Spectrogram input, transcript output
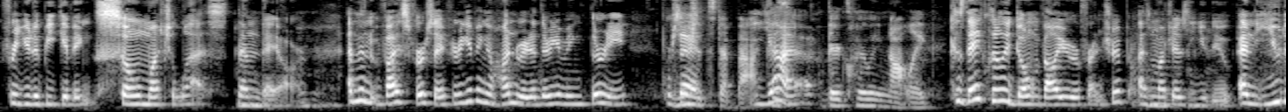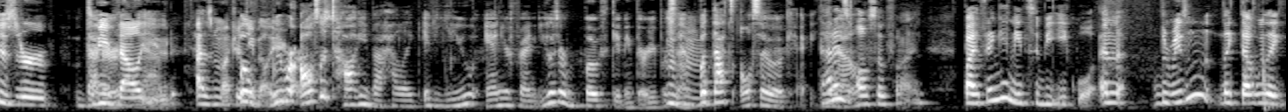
for you to be giving so much less than mm-hmm. they are. Mm-hmm. And then vice versa, if you're giving 100 and they're giving 30%, you should step back. Yeah. they're clearly not like because they clearly don't value your friendship as much as you do, and you deserve to be Better, valued as much as but you value. we were also talking about how like if you and your friend you guys are both giving 30% but that's also okay Mm-hmm. That is know? also fine, but I think it needs to be equal. And the reason like that we like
